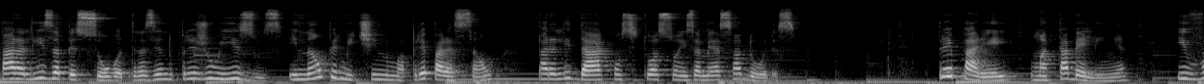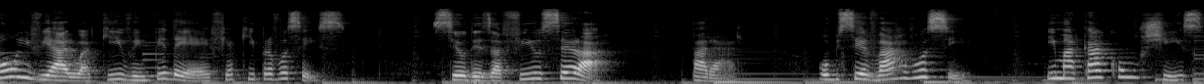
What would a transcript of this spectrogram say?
paralisa a pessoa, trazendo prejuízos e não permitindo uma preparação para lidar com situações ameaçadoras. Preparei uma tabelinha e vou enviar o arquivo em PDF aqui para vocês. Seu desafio será parar, observar você e marcar com um X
